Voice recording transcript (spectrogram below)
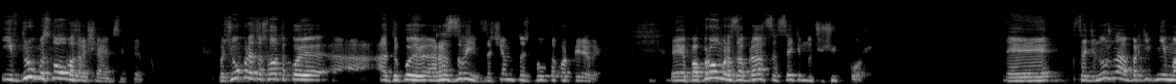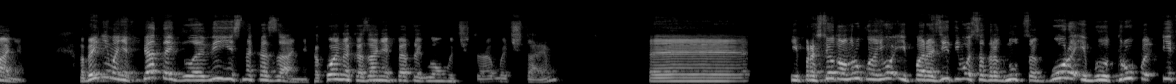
И вдруг мы снова возвращаемся к этому. Почему произошел такой, а, а, такой разрыв? Зачем то есть, был такой перерыв? Попробуем разобраться с этим, но чуть-чуть позже. Э, кстати, нужно обратить внимание. Обратите внимание, в пятой главе есть наказание. Какое наказание в пятой главе мы читаем? Э, и простет он руку на него, и поразит его, содрогнутся горы, и будут трупы их,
